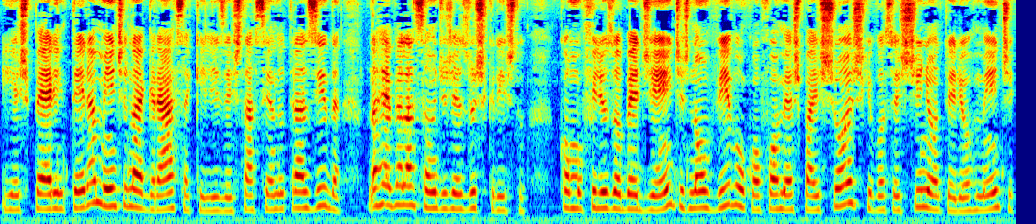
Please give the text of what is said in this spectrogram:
e esperem inteiramente na graça que lhes está sendo trazida na revelação de Jesus Cristo. Como filhos obedientes, não vivam conforme as paixões que vocês tinham anteriormente,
